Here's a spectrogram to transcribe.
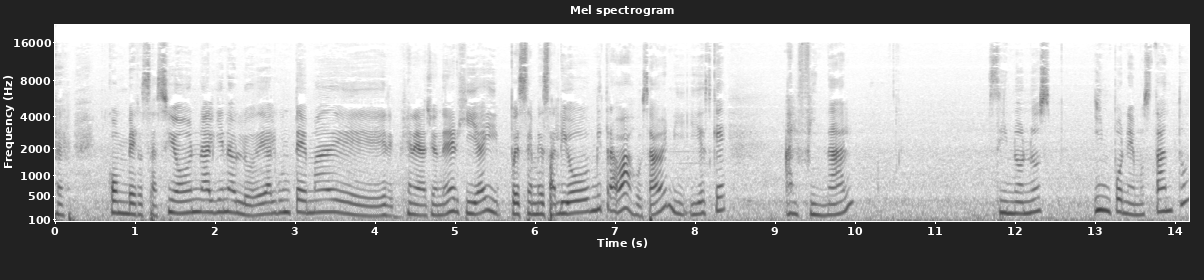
conversación alguien habló de algún tema de generación de energía y pues se me salió mi trabajo, ¿saben? Y es que al final, si no nos imponemos tanto,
